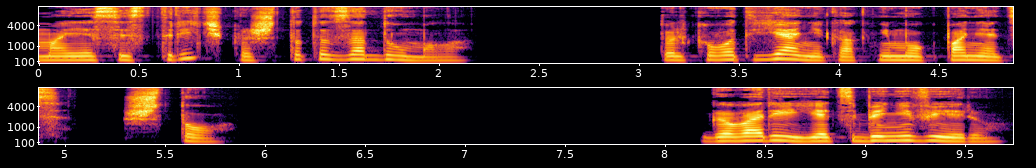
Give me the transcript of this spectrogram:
Моя сестричка что-то задумала. Только вот я никак не мог понять, что. «Говори, я тебе не верю».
